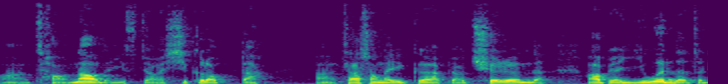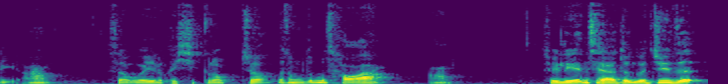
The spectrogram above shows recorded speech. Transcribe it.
啊，吵闹的意思叫西格罗达啊，加上了一个比较确认的啊，比较疑问的这里啊，是为了个西格罗죠为什么这么吵啊啊？所以连起来整个句子，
